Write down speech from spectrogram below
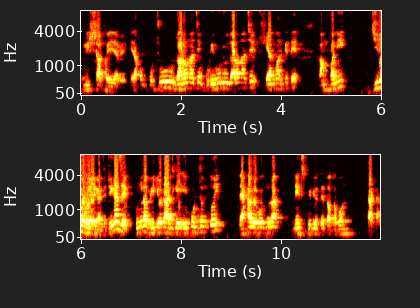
ধুলিস্বাত হয়ে যাবে। এরকম প্রচুর উদাহরণ আছে ভুড়ি ভুড়ি উদাহরণ আছে শেয়ার মার্কেটে কোম্পানি জিরো হয়ে গেছে, ঠিক আছে? বন্ধুরা, ভিডিওটা আজকে এই পর্যন্তই। দেখা হবে বন্ধুরা নেক্সট ভিডিওতে ততক্ষণ টাটা।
